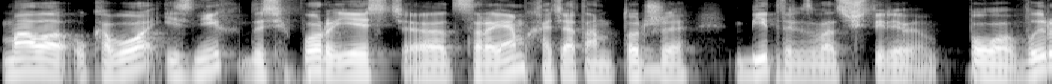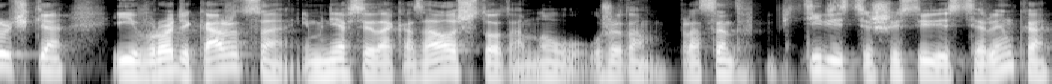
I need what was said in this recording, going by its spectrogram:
мало у кого из них до сих пор есть э, CRM, хотя там тот же Bittrex24 по выручке, и вроде кажется, и мне всегда казалось, что там, ну, уже там процентов 50-60 рынка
